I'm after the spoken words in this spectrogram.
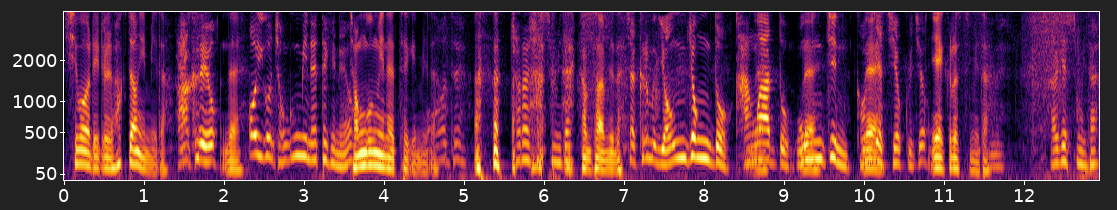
10월 1일 확정입니다. 아, 그래요? 네. 어, 이건 전 국민 혜택이네요. 전 국민 혜택입니다. 어, 네. 잘하셨습니다. 감사합니다. 자, 그러면 영종도, 강화도, 네. 옹진 거기가 네. 지역구죠? 예, 그렇습니다. 네. 알겠습니다.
